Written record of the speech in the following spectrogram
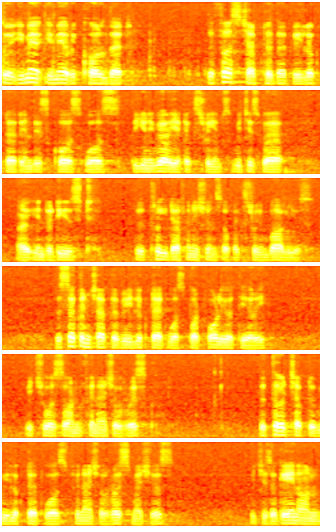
So you may, you may recall that the first chapter that we looked at in this course was the univariate extremes, which is where I introduced the three definitions of extreme values. The second chapter we looked at was portfolio theory, which was on financial risk. The third chapter we looked at was financial risk measures, which is again on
